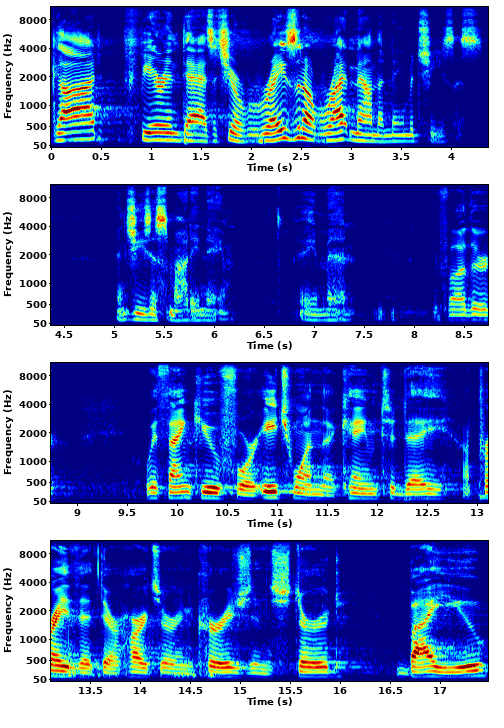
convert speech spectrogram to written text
God fearing dads that you're raising up right now in the name of Jesus. In Jesus' mighty name, amen. Father, we thank you for each one that came today. I pray that their hearts are encouraged and stirred by you.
